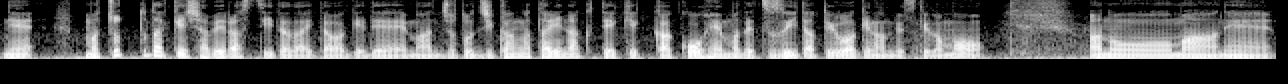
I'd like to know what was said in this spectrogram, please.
ね、まあちょっとだけ喋らせていただいたわけで、まあちょっと時間が足りなくて結果後編まで続いたというわけなんですけども、あのー、まあね、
